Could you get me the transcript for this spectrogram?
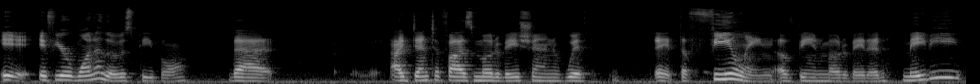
if you're one of those people that identifies motivation with a, the feeling of being motivated, maybe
